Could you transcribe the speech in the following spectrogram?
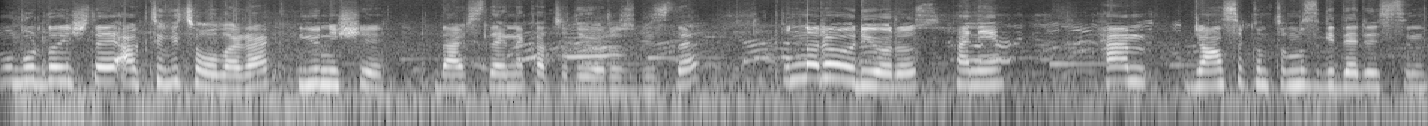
Burada işte aktivite olarak yün işi derslerine katılıyoruz biz de. Bunları öğreniyoruz. Hani hem can sıkıntımız giderilsin,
